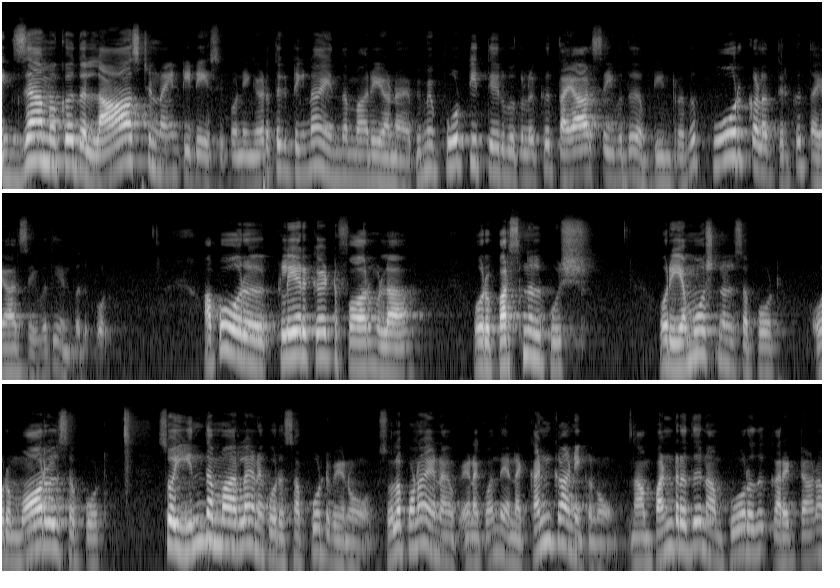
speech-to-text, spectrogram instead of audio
எக்ஸாமுக்கு த லாஸ்ட் நைன்டி டேஸ் இப்போ நீங்கள் எடுத்துக்கிட்டிங்கன்னா இந்த மாதிரியான எப்பயுமே போட்டித் தேர்வுகளுக்கு தயார் செய்வது அப்படின்றது போர்க்களத்திற்கு தயார் செய்வது என்பது போல். அப்போது ஒரு கிளியர் கட் ஃபார்முலா ஒரு பர்சனல் புஷ் ஒரு எமோஷ்னல் சப்போர்ட் ஒரு மாரல் சப்போர்ட் ஸோ இந்த மாதிரிலாம் எனக்கு ஒரு சப்போர்ட் வேணும். சொல்லப்போனால் எனக்கு எனக்கு வந்து என்னை கண்காணிக்கணும். நான் பண்ணுறது நான் போகிறது கரெக்டான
